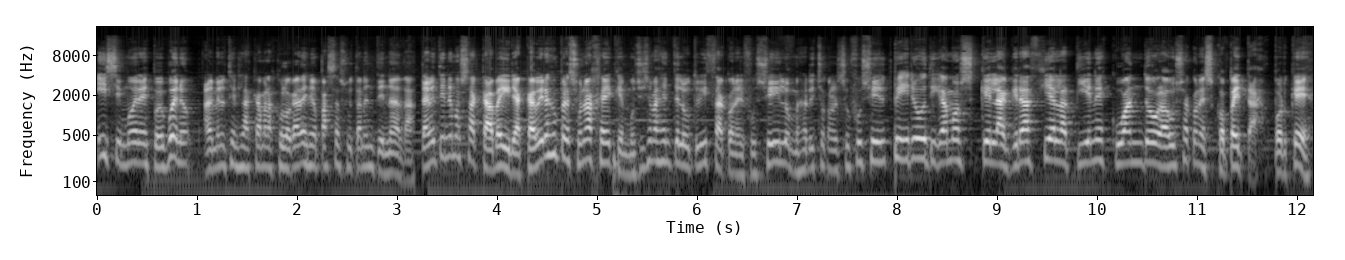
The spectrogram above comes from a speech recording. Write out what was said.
Y si mueres, pues bueno, al menos tienes las cámaras colocadas y no pasa absolutamente nada. También tenemos a Caveira. Caveira es un personaje que muchísima gente lo utiliza con el fusil, o mejor dicho, con el subfusil, pero digamos que la gracia la tiene cuando la usa con escopeta. ¿Por qué?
